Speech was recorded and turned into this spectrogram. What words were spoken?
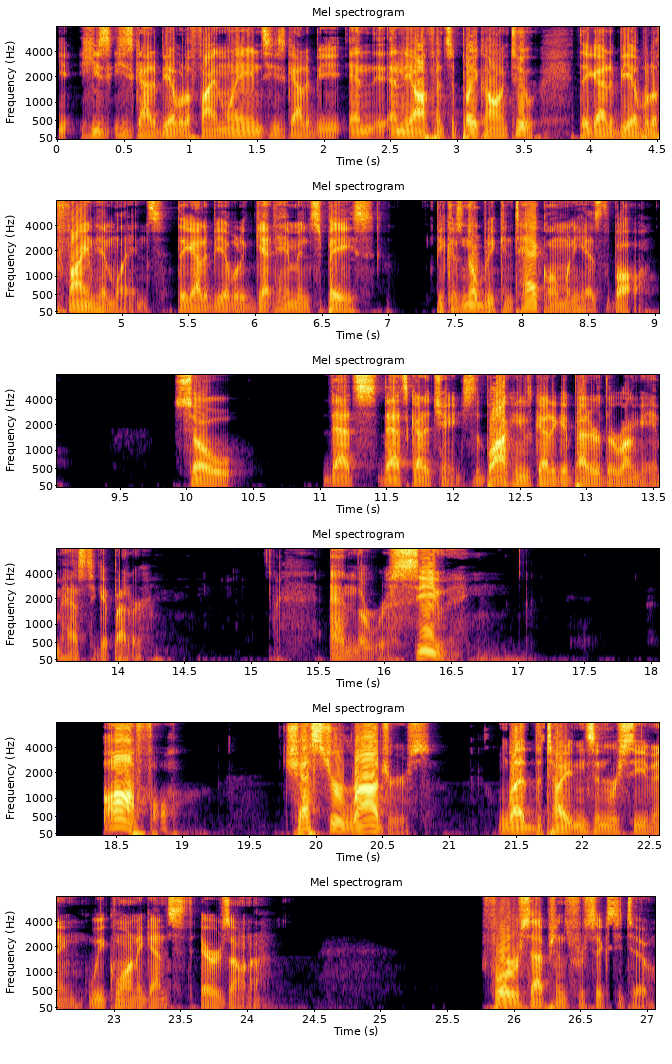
he's he's got to be able to find lanes. He's got to be and and the offensive play calling too. They got to be able to find him lanes. They got to be able to get him in space because nobody can tackle him when he has the ball. So that's that's got to change. The blocking's got to get better. The run game has to get better. And the receiving, awful. Chester Rogers led the Titans in receiving week one against Arizona. Four receptions for 62.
